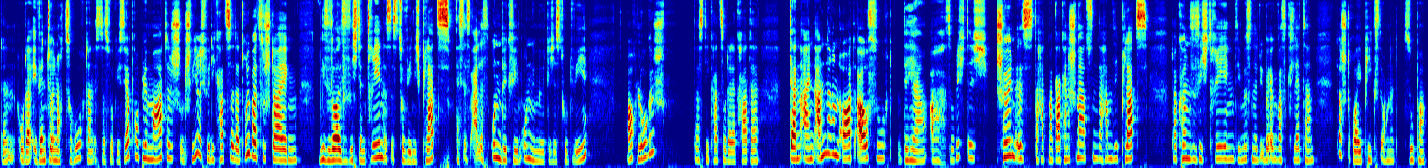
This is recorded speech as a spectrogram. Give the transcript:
dann, oder eventuell noch zu hoch, dann ist das wirklich sehr problematisch und schwierig für die Katze, da drüber zu steigen. Wie soll sie sich denn drehen? Es ist zu wenig Platz. Das ist alles unbequem, ungemütlich, es tut weh. Auch logisch, dass die Katze oder der Kater dann einen anderen Ort aufsucht, der oh, so richtig schön ist. Da hat man gar keine Schmerzen, da haben sie Platz, da können sie sich drehen, sie müssen nicht über irgendwas klettern. Das Streu piekst auch nicht. Super.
